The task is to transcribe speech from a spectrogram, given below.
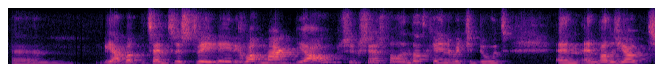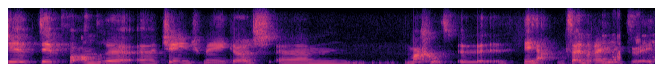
um, ja, wat, het zijn dus tweeledig. Wat maakt jou succesvol in datgene wat je doet? En, en wat is jouw tip voor andere uh, changemakers? Um, maar goed, uh, ja, het zijn er eigenlijk twee.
